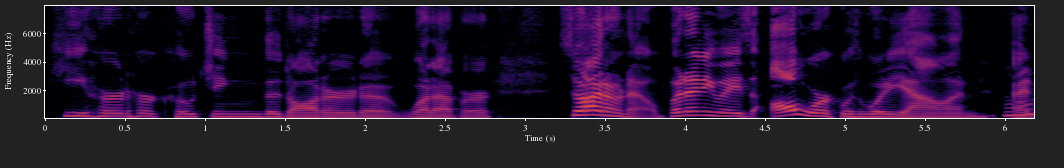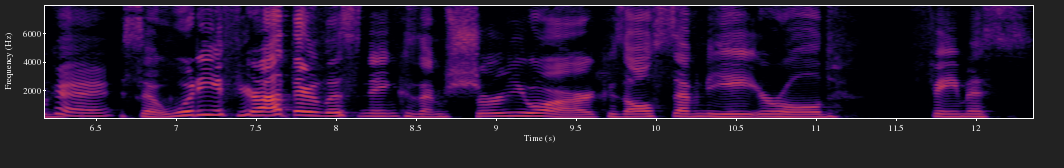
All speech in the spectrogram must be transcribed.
he heard her coaching the daughter to whatever. So I don't know. But anyways, I'll work with Woody Allen. And Okay. So Woody, if you're out there listening, because I'm sure you are, because all 78 year old famous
